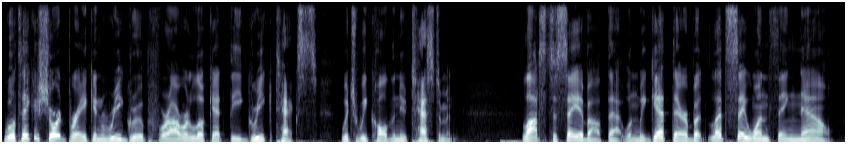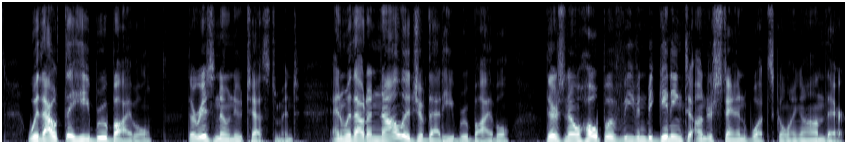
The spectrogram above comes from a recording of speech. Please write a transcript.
We'll take a short break and regroup for our look at the Greek texts, which we call the New Testament. Lots to say about that when we get there, but let's say one thing now. Without the Hebrew Bible, there is no New Testament, and without a knowledge of that Hebrew Bible, there's no hope of even beginning to understand what's going on there.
